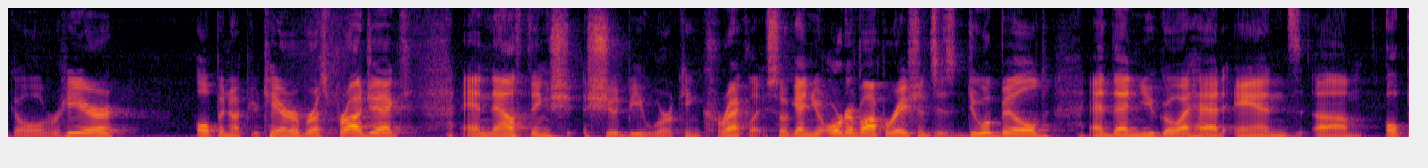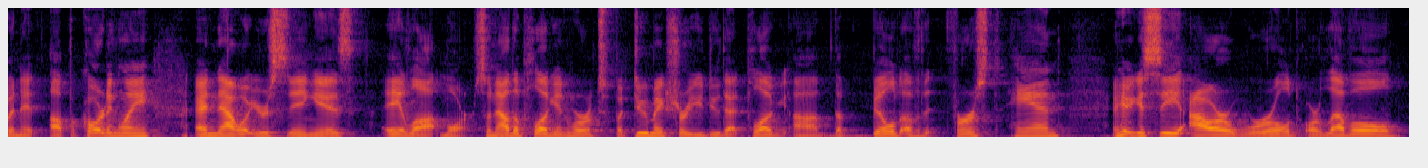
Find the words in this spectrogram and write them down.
go over here, open up your TerraBrush project, and now things sh should be working correctly. So again, your order of operations is do a build, and then you go ahead and um, open it up accordingly. And now what you're seeing is a lot more. So now the plugin works, but do make sure you do that plug, uh, the build of the first hand. And here you can see our world or level.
